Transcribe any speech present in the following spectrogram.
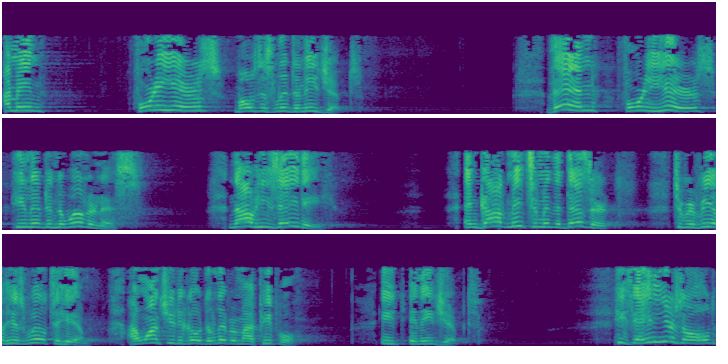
I mean, 40 years, Moses lived in Egypt. Then, 40 years, he lived in the wilderness. Now he's 80. And God meets him in the desert to reveal his will to him. I want you to go deliver my people in Egypt. He's 80 years old.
